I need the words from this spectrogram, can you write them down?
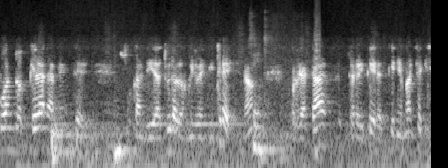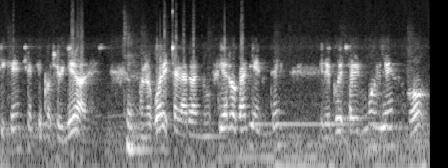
jugando claramente su candidatura a 2023, ¿no? Porque acá, te reitero, tiene más exigencias que posibilidades. Con lo cual está agarrando un fierro caliente que le puede salir muy bien o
